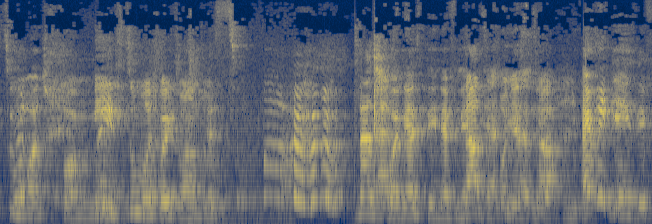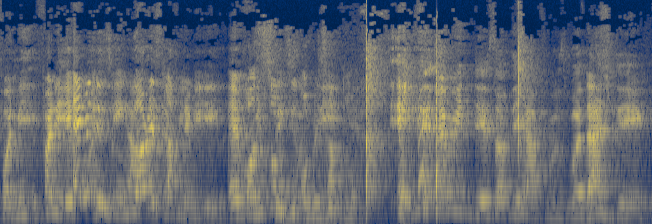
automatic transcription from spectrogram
is too much for me. Me, it's too much for you to handle. It's too much. That's the funniest thing, definitely. that's the funniest thing that happened. Every day is a funny, funny. a funny Everything thing is always happens laughing every every day. Every Because something always happens. every day something happens, but that day.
